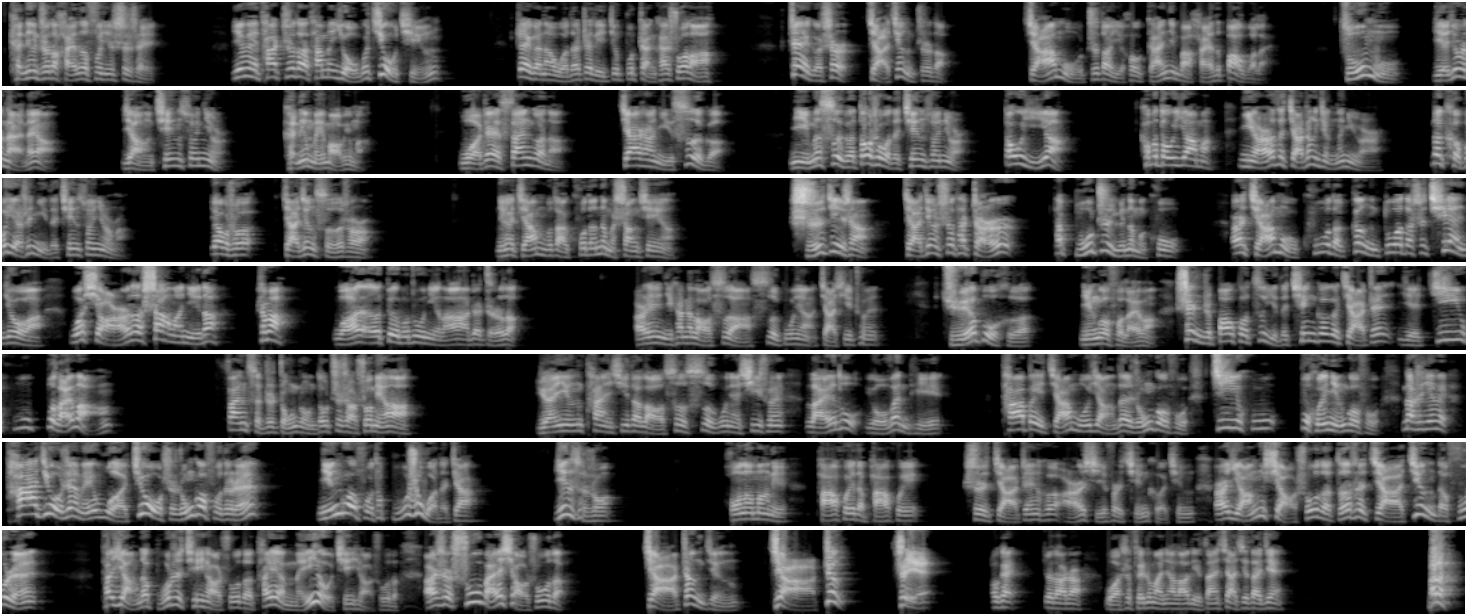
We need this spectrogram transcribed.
肯定知道孩子的父亲是谁，因为他知道他们有过旧情。这个呢，我在这里就不展开说了啊。这个事儿贾静知道，贾母知道以后，赶紧把孩子抱过来。祖母也就是奶奶呀，养亲孙女肯定没毛病嘛。我这三个呢，加上你四个。你们四个都是我的亲孙女，都一样，可不都一样吗？你儿子贾正经的女儿，那可不也是你的亲孙女吗？要不说贾静死的时候，你看贾母咋哭的那么伤心啊？实际上贾静是他侄儿，他不至于那么哭，而贾母哭的更多的是歉疚啊！我小儿子上了你的，是吧？我对不住你了啊，这侄子。而且你看这老四啊，四姑娘贾惜春，绝不和宁国府来往，甚至包括自己的亲哥哥贾珍也几乎不来往。凡此之种种，都至少说明啊，元婴叹息的老四四姑娘惜春来路有问题。他被贾母养在荣国府，几乎不回宁国府，那是因为他就认为我就是荣国府的人，宁国府它不是我的家，因此说。《红楼梦》里，爬灰的爬灰是贾珍和儿媳妇秦可卿，而养小叔子则是贾静的夫人。他养的不是亲小叔子，他也没有亲小叔子，而是叔伯小叔子贾正经、贾政是也。OK，就到这儿。我是肥猪满江老李，咱下期再见，拜拜。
